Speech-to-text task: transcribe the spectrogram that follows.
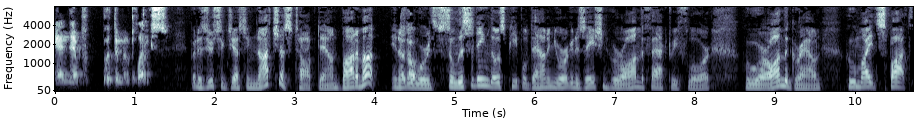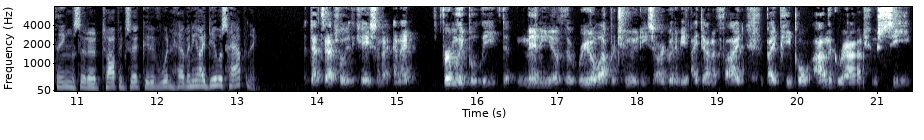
and then p- put them in place. But as you're suggesting, not just top down, bottom up. In other oh. words, soliciting those people down in your organization who are on the factory floor, who are on the ground, who might spot things that a top executive wouldn't have any idea was happening. That's absolutely the case. And I, and I firmly believe that many of the real opportunities are going to be identified by people on the ground who see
